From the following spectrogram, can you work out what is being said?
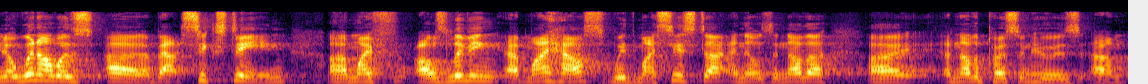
You know, when I was uh, about 16, uh, my, I was living at my house with my sister, and there was another, uh, another person who was um,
